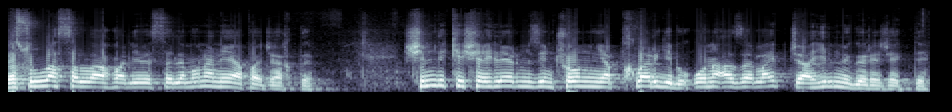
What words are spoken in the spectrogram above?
Resulullah sallallahu aleyhi ve sellem ona ne yapacaktı? Şimdiki şeyhlerimizin çoğunun yaptıkları gibi onu azarlayıp cahil mi görecekti?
